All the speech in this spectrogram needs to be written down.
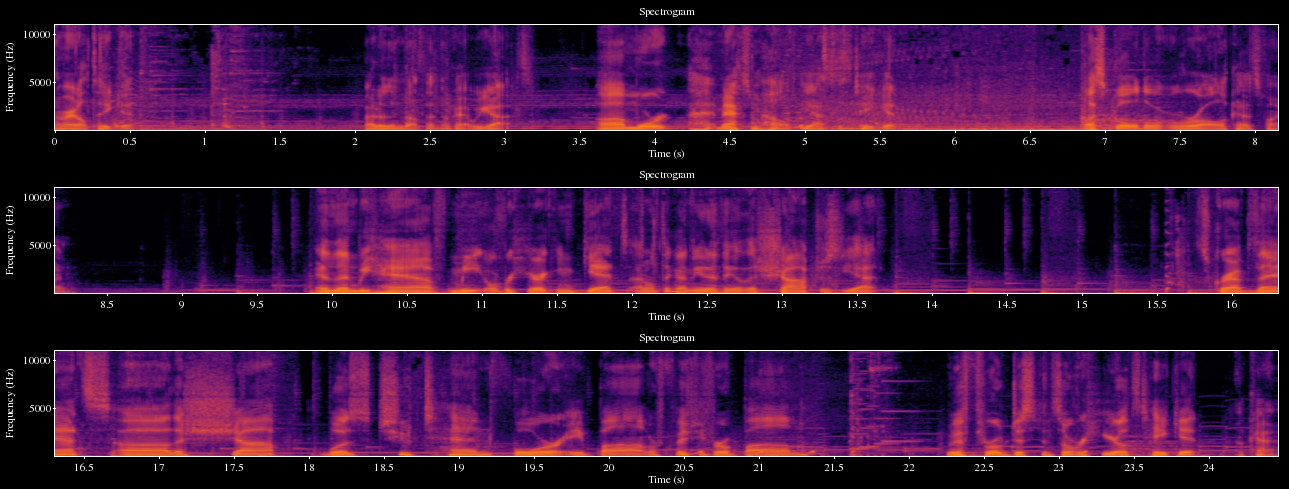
All right, I'll take it. Better than nothing. Okay, we got uh, more maximum health. Yes, let's take it. Less gold overall. Okay, that's fine. And then we have meat over here I can get. I don't think I need anything at the shop just yet. Let's grab that. Uh, the shop was 210 for a bomb, or 50 for a bomb. We have throw distance over here. Let's take it. Okay.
